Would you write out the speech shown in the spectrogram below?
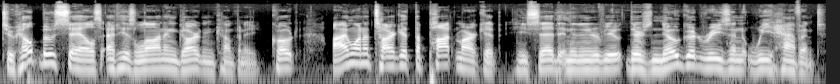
to help boost sales at his lawn and garden company. Quote, I want to target the pot market, he said in an interview. There's no good reason we haven't.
